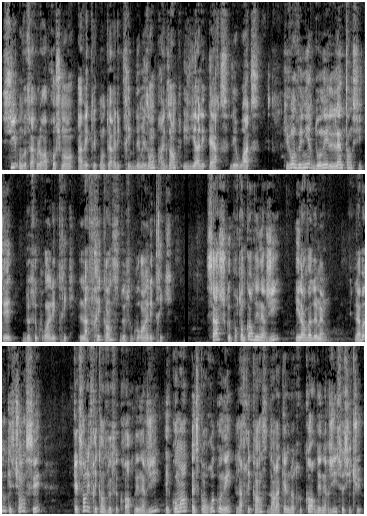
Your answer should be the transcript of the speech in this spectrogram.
Si on veut faire le rapprochement avec les compteurs électriques des maisons, par exemple, il y a les hertz, les watts, qui vont venir donner l'intensité de ce courant électrique, la fréquence de ce courant électrique. Sache que pour ton corps d'énergie, il en va de même. La bonne question, c'est quelles sont les fréquences de ce corps d'énergie et comment est-ce qu'on reconnaît la fréquence dans laquelle notre corps d'énergie se situe.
